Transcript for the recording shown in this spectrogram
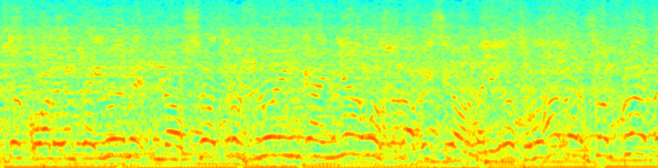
minuto 49. Nosotros no engañamos a la afición. Anderson Plata.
